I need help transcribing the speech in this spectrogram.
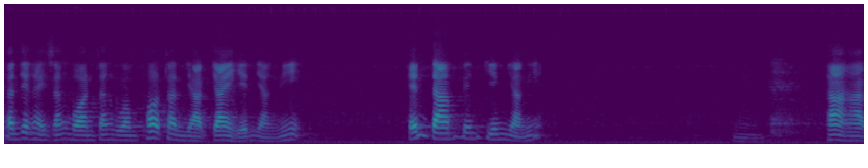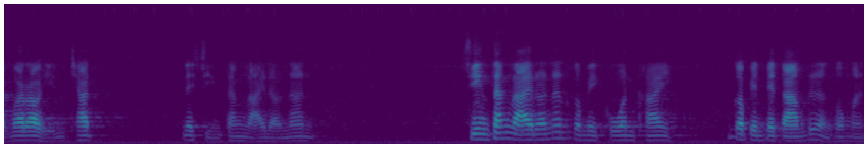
ท่านจึงให้สังวรสังรวมเพราะท่านอยากใจเห็นอย่างนี้ เห็นตามเป็นจริงอย่างนี้ ถ้าหากว่าเราเห็นชัดในสิ่งทั้งหลายเหล่านั้น สิ่งทั้งหลายเหล่านั้นก็ไม่กวนใคร ก็เป็นไปตามเรื่องของมัน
